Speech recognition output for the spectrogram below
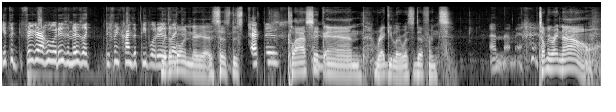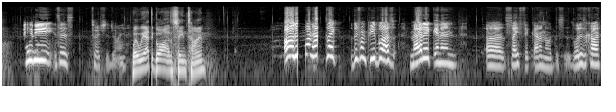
you have to figure out who it is, and there's like different kinds of people. There's Wait, don't like go in there yet. It says there's detectives. classic Mm. and regular. What's the difference? I don't know, man. Tell me right now. Maybe it says touch to join. Wait, we have to go out at the same time? Oh, this one has like different people as medic and then uh psychic. I don't know what this is. What is it called?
